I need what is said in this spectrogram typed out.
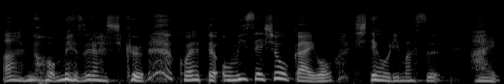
あの珍しくこうやってお店紹介をしております。はい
